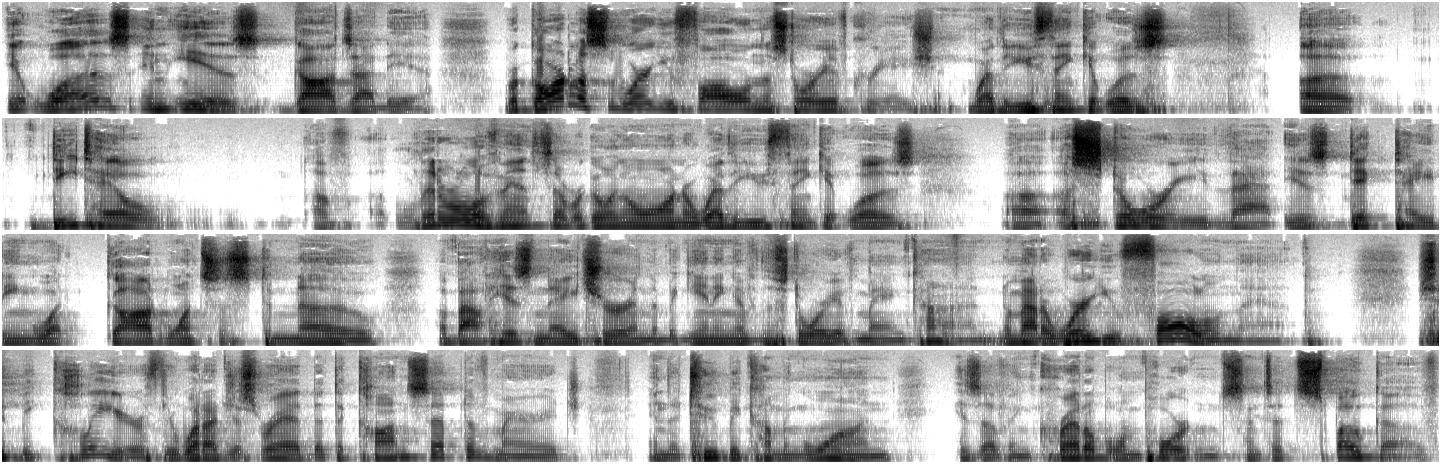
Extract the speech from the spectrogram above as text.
It was and is God's idea. Regardless of where you fall in the story of creation, whether you think it was a detail of literal events that were going on, or whether you think it was uh, a story that is dictating what God wants us to know about His nature and the beginning of the story of mankind. No matter where you fall on that, should be clear through what I just read that the concept of marriage and the two becoming one is of incredible importance since it's spoke of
